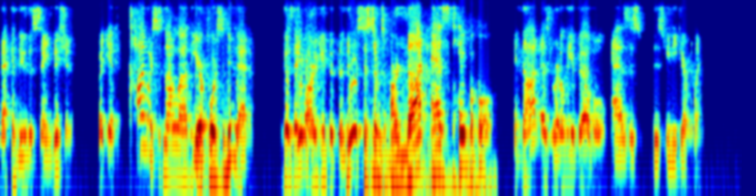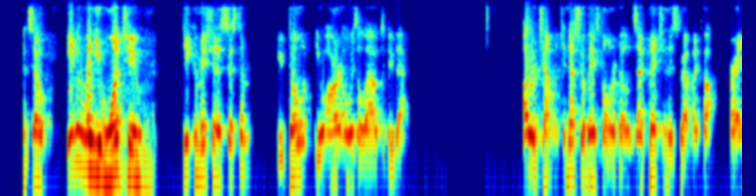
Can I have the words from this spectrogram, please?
that can do the same mission. But yet Congress has not allowed the Air Force to do that because they've argued that the newer systems are not as capable and not as readily available as this, this unique airplane. And so even when you want to decommission a system, you don't, you aren't always allowed to do that. Other challenge, industrial base vulnerabilities. I've mentioned this throughout my talk, all right?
